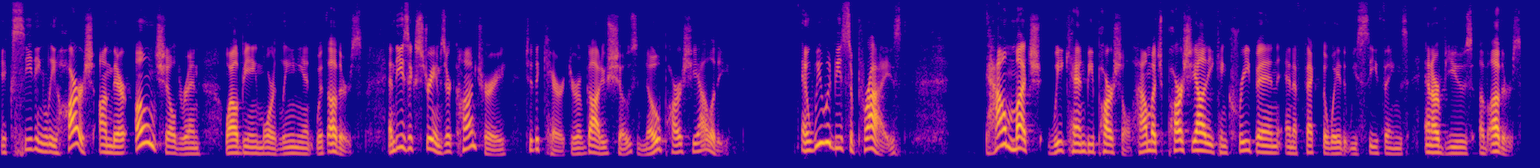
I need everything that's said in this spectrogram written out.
exceedingly harsh on their own children while being more lenient with others. And these extremes are contrary to the character of God, who shows no partiality. And we would be surprised how much we can be partial, how much partiality can creep in and affect the way that we see things and our views of others.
